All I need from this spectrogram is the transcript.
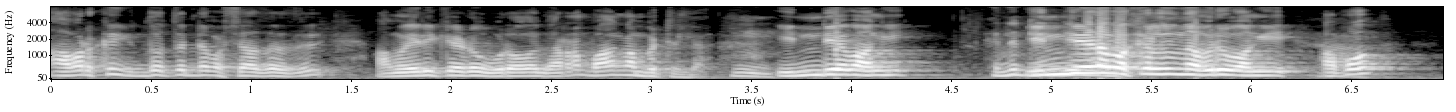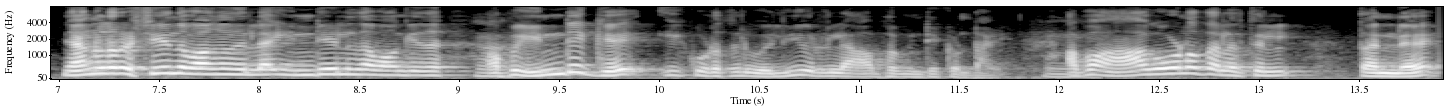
അവർക്ക് യുദ്ധത്തിന്റെ പശ്ചാത്തലത്തിൽ അമേരിക്കയുടെ ഉപരോധം കാരണം വാങ്ങാൻ പറ്റില്ല. ഇന്ത്യ വാങ്ങി. ഇന്ത്യയുടെ പക്കൽ നിന്ന് അവർ വാങ്ങി. അപ്പോൾ ഞങ്ങൾ റഷ്യയിൽ നിന്ന് വാങ്ങുന്നില്ല ഇന്ത്യയിൽ നിന്നാണ് വാങ്ങിയത്. അപ്പോൾ ഇന്ത്യയ്ക്ക് ഈ കൂട്ടത്തിൽ വലിയൊരു ലാഭം ഇന്ത്യക്കുണ്ടായി. അപ്പോൾ ആഗോളതലത്തിൽ തന്നെ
